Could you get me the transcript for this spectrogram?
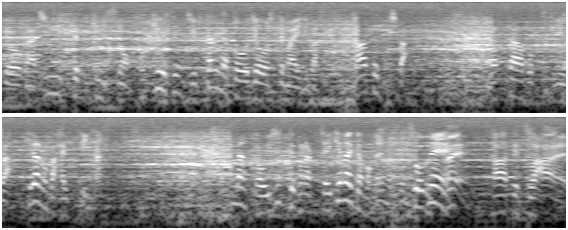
供が新日鉄キミスの補給選手2人が登場してまいります。川鉄千葉バッターボックスには平野が入っています。なんかをいじってこなくちゃいけないかもわかりません。そうですね。川鉄は、はい。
